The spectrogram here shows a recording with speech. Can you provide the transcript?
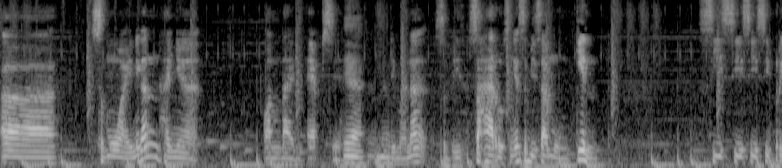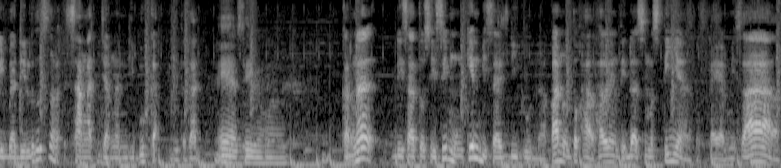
eh, semua ini kan hanya online apps ya ya benar. di mana sebi- seharusnya sebisa mungkin sisi-sisi pribadi lu tuh sangat- jangan dibuka gitu kan. Iya sih memang. Karena di satu sisi mungkin bisa digunakan untuk hal-hal yang tidak semestinya. Kayak misal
